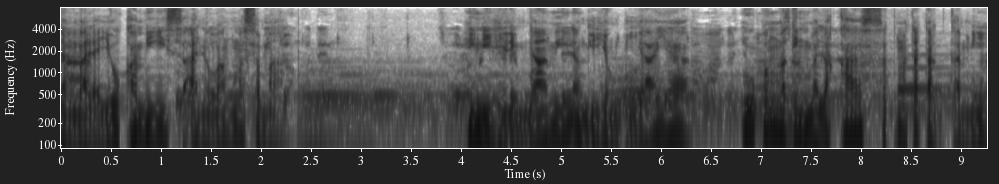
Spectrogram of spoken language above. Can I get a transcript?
nang malayo kami sa anumang masama. Hinihiling namin ang iyong biyaya upang maging malakas at matatag kami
